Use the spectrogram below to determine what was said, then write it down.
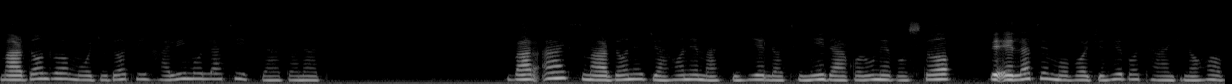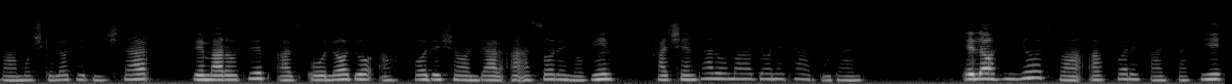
مردان را موجوداتی حلیم و لطیف گرداند. برعکس مردان جهان مسیحی لاتینی در قرون وسطا به علت مواجهه با تنگناها و مشکلات بیشتر به مراتب از اولاد و احفادشان در اعثار نوین خشنتر و مردانه تر بودند الهیات و افکار فلسفی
